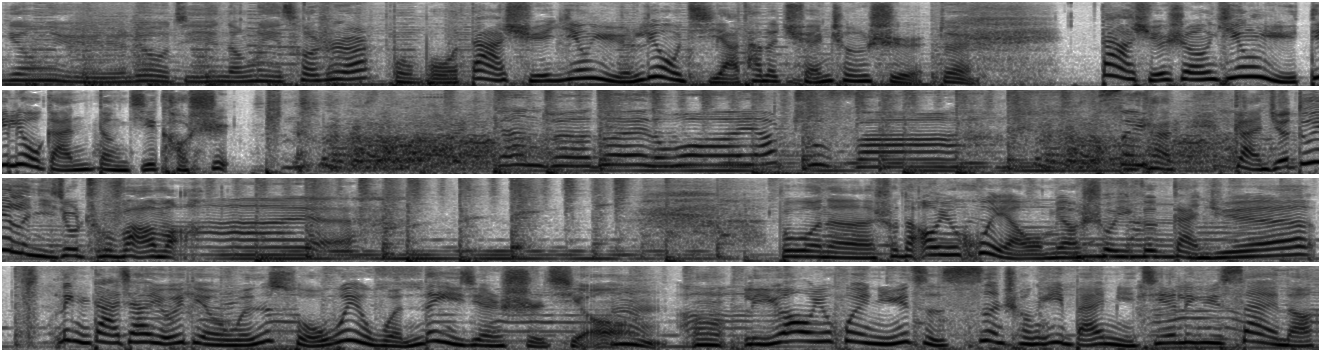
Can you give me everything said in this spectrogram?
英语六级能力测试。不不，大学英语六级啊，它的全称是对，大学生英语第六感等级考试。感觉对了，我要出发。所以看，感觉对了你就出发嘛。哎不过呢，说到奥运会啊，我们要说一个感觉令大家有一点闻所未闻的一件事情。嗯嗯，里约奥运会女子四乘一百米接力预赛呢，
